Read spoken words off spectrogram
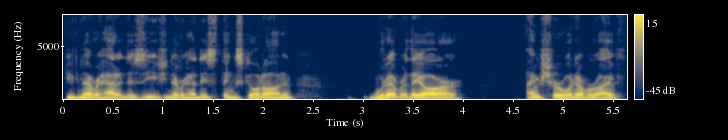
you've never had a disease, you never had these things going on. And whatever they are, I'm sure whatever I've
